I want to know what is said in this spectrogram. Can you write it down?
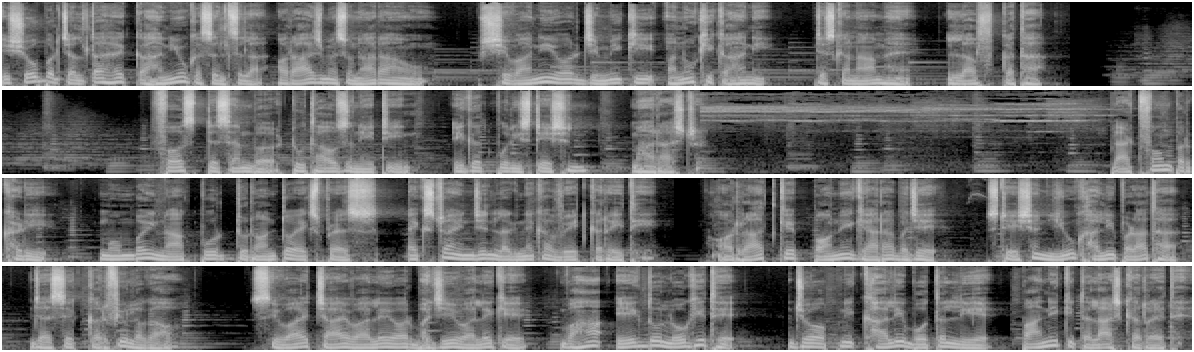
इस शो पर चलता है कहानियों का सिलसिला, और आज मैं सुना रहा हूँ शिवानी और जिम्मी की अनोखी कहानी, जिसका नाम है लव कथा। फ़र्स्ट दिसंबर 2018 इगतपुरी स्टेशन, महाराष्ट्र। प्लेटफॉर्म पर खड़ी Mumbai Nagpur Duronto express extra engine लगने का वेट कर रही थी, और रात के पौने ग्यारह बजे स्टेशन यूँ खाली पड़ा था जैसे कर्फ्यू लगा हो। सिवाय चाय वाले और भजिए वाले के, वहाँ एक दो लोग ही थे, जो अपनी खाली बोतल लिए पानी की तलाश कर रहे थे।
